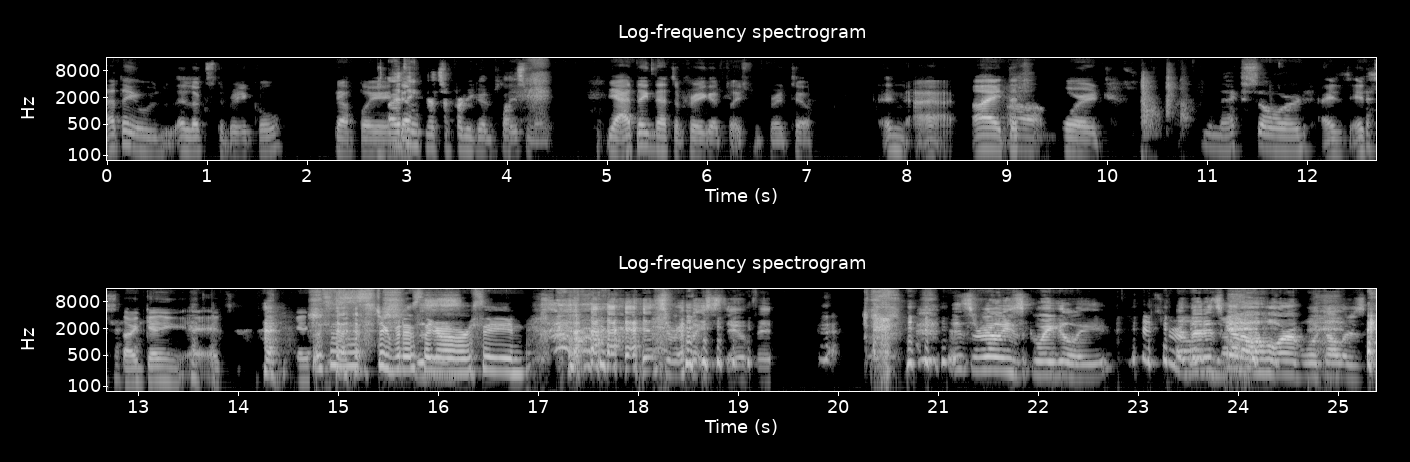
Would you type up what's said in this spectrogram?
I think it, would, it looks pretty cool. Definitely. I def- think that's a pretty good placement. yeah, I think that's a pretty good placement for it too. And uh, alright, the Um, sword the next sword. is it's start getting it's getting This is the stupidest This thing is- I've ever seen. it's really stupid. It's really squiggly. it's And then really it's got a horrible color scheme.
